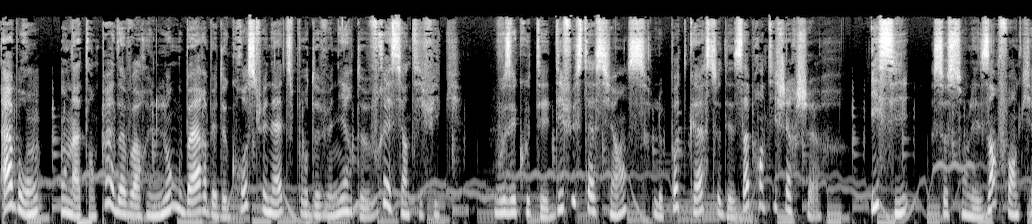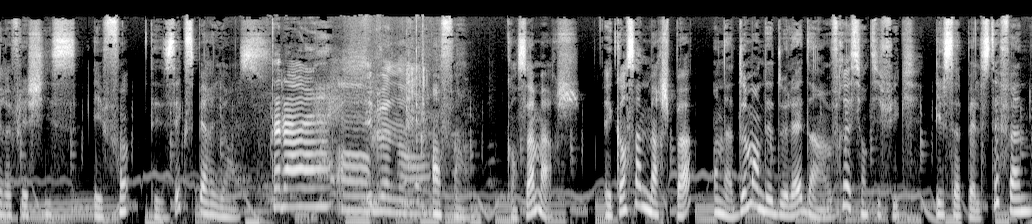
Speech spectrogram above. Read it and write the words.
À Bron, on n'attend pas d'avoir une longue barbe et de grosses lunettes pour devenir de vrais scientifiques. Vous écoutez Diffusta Science, le podcast des apprentis chercheurs. Ici, ce sont les enfants qui réfléchissent et font des expériences. Tada oh. Eh ben non. Enfin, quand ça marche. Et quand ça ne marche pas, on a demandé de l'aide à un vrai scientifique. Il s'appelle Stéphane.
